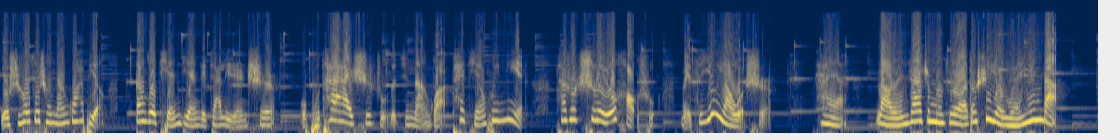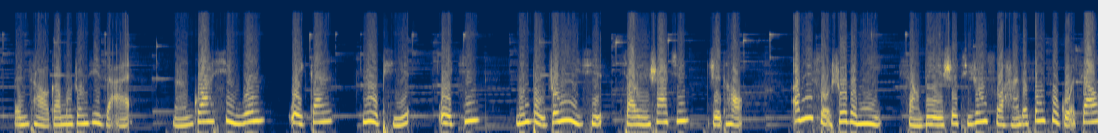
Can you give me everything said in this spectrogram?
有时候做成南瓜饼，当做甜点给家里人吃。我不太爱吃煮的金南瓜，太甜会腻。她说吃了有好处，每次硬要我吃。哎呀，老人家这么做都是有原因的。《本草纲目》中记载，南瓜性温，味甘，入脾，胃经。能补中益气、消炎杀菌、止痛，而你所说的腻，想必是其中所含的丰富果胶，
